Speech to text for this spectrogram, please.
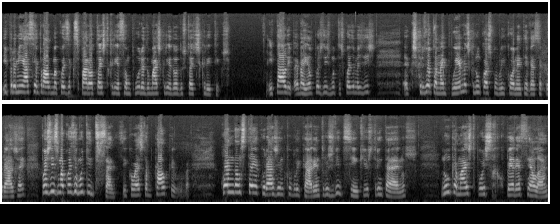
E para mim há sempre alguma coisa que separa o texto de criação pura do mais criador dos textos críticos. E tal, e, bem, ele depois diz muitas coisas, mas diz eh, que escreveu também poemas, que nunca os publicou nem teve essa coragem. Depois diz uma coisa muito interessante, e com esta bocal que quando não se tem a coragem de publicar entre os 25 e os 30 anos, nunca mais depois se recupera essa elan,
